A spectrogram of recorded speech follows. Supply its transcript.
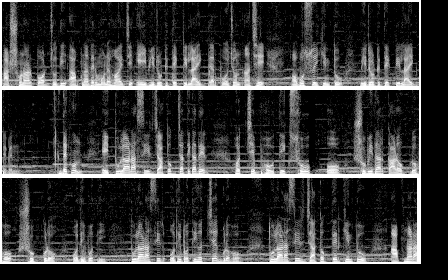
আর শোনার পর যদি আপনাদের মনে হয় যে এই ভিডিওটিতে একটি লাইক দেওয়ার প্রয়োজন আছে, অবশ্যই কিন্তু ভিডিওটিতে একটি লাইক দেবেন। দেখুন, এই তুলা রাশির জাতক জাতিকাদের হচ্ছে ভৌতিক সুখ ও সুবিধার কারক গ্রহ শুক্র। অধিপতি। তুলা রাশির অধিপতি হচ্ছে গ্রহ। তুলা রাশির জাতকদের কিন্তু আপনারা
